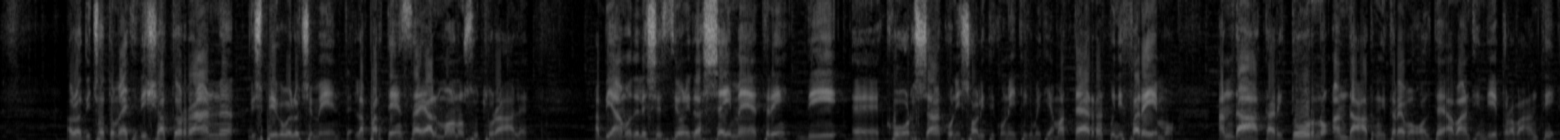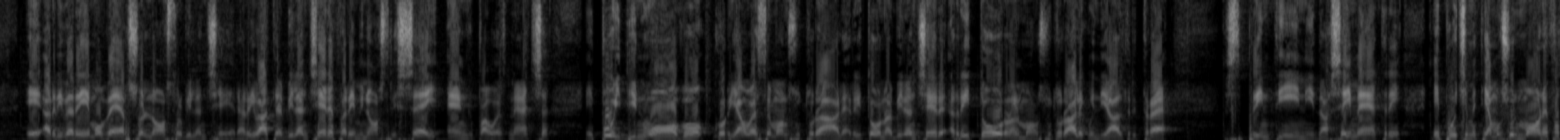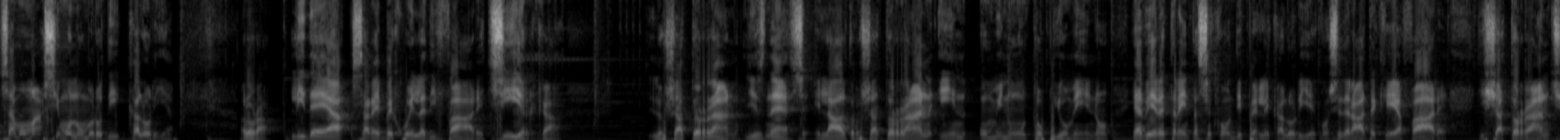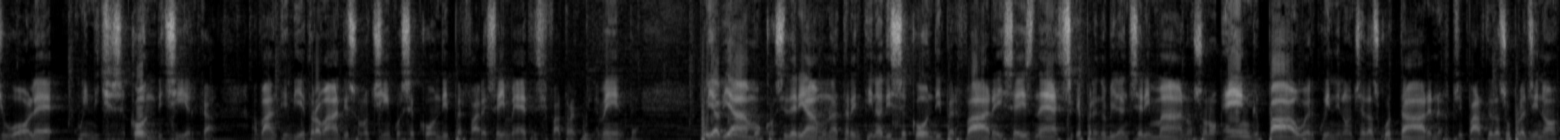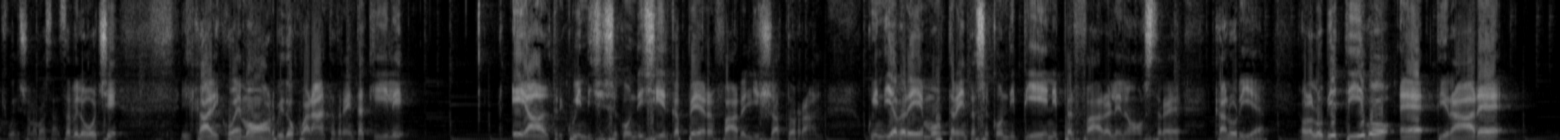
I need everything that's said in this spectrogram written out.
Allora, 18 metri di shuttle run, vi spiego velocemente. La partenza è al monostrutturale abbiamo delle sezioni da 6 metri di eh, corsa con i soliti coneti che mettiamo a terra, quindi faremo andata, ritorno, andata, quindi tre volte, avanti, indietro, avanti, e arriveremo verso il nostro bilanciere. Arrivati al bilanciere faremo i nostri 6 hang power snatch e poi di nuovo corriamo verso il monostrutturale, ritorno al bilanciere, ritorno al monostrutturale, quindi altri 3 sprintini da 6 metri e poi ci mettiamo sul mono e facciamo massimo numero di calorie. Allora, l'idea sarebbe quella di fare circa lo shuttle run, gli snatch e l'altro shuttle run in un minuto più o meno e avere 30 secondi per le calorie. Considerate che a fare gli shuttle run ci vuole 15 secondi circa, avanti, indietro, avanti sono 5 secondi per fare 6 metri, si fa tranquillamente poi abbiamo, consideriamo una trentina di secondi per fare i 6 snatch che prendo il bilanciere in mano, sono hang power, quindi non c'è da squattare, si parte da sopra il ginocchio, quindi sono abbastanza veloci. Il carico è morbido, 40-30 kg e altri 15 secondi circa per fare gli shuttle run. Quindi avremo 30 secondi pieni per fare le nostre calorie. Allora, l'obiettivo è tirare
